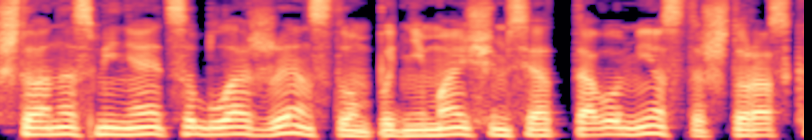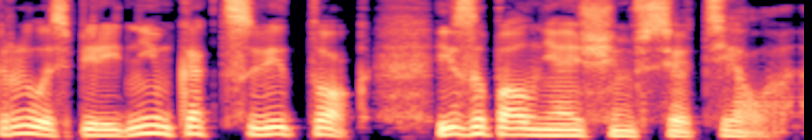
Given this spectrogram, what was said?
что она сменяется блаженством, поднимающимся от того места, что раскрылось перед ним как цветок и заполняющим все тело.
